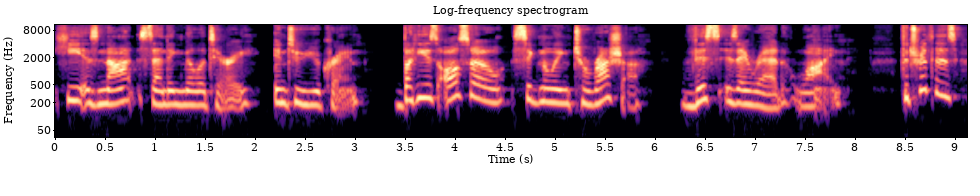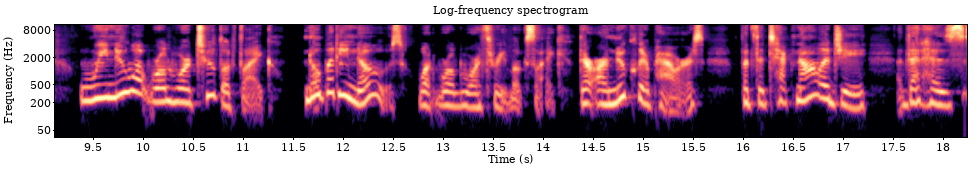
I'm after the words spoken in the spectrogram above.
he is not sending military into Ukraine. But he is also signaling to Russia this is a red line. The truth is, we knew what World War II looked like. Nobody knows what World War III looks like. There are nuclear powers, but the technology that has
